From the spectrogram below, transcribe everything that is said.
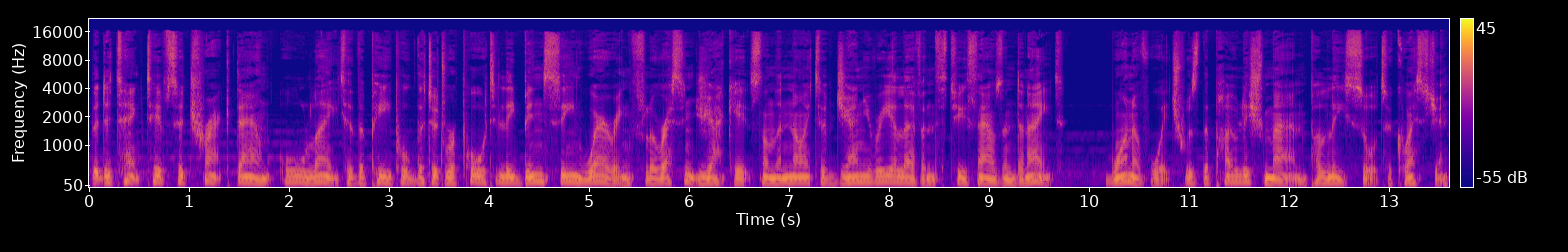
that detectives had tracked down all eight of the people that had reportedly been seen wearing fluorescent jackets on the night of January 11, 2008, one of which was the Polish man police sought to question.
